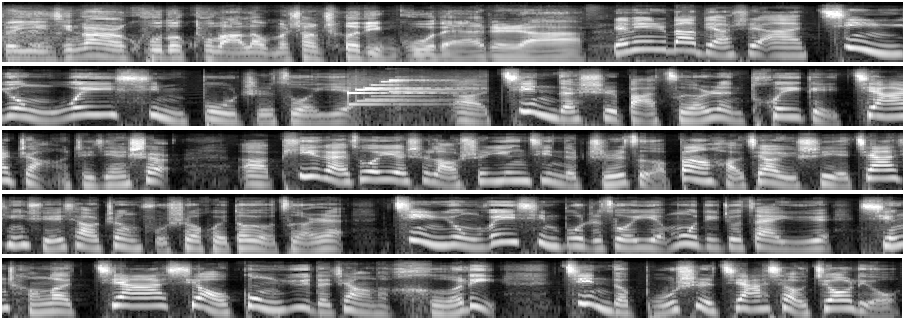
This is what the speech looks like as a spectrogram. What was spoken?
这引擎盖上哭都哭完了，我们上车顶哭的呀，这是啊。人民日报表示啊，禁用微信布置作业。啊，禁的是把责任推给家长这件事儿。啊，批改作业是老师应尽的职责，办好教育事业，家庭、学校、政府、社会都有责任。禁用微信布置作业，目的就在于形成了家校共育的这样的合力。禁的不是家校交流，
